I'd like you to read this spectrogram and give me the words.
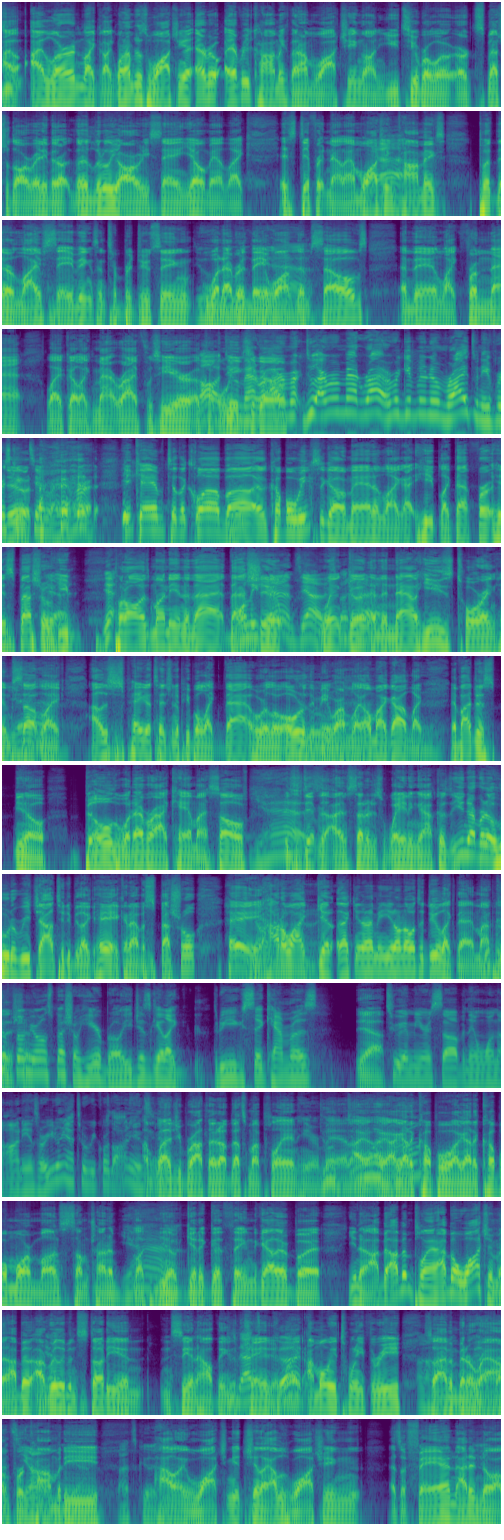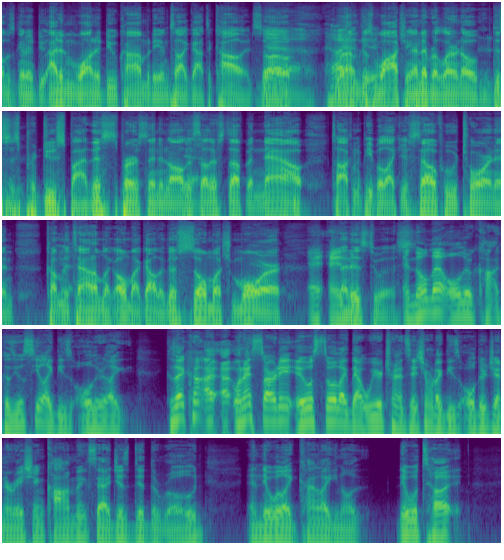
I, I learned like like when I'm just watching it every every comic that I'm watching on YouTube or or specials already they're they're literally already saying yo man like it's different now like I'm watching Yeah. comics put their life savings into producing whatever they want themselves and then like from that like uh, like Matt Rife was here a Oh, couple dude, weeks Matt, ago Ri- I remember, dude, I remember Matt Rife. I remember giving him rides when he first Dude. came to. He came to the club uh, a couple weeks ago, man, and like I- he like that for his special, Yeah. he Yeah. put all his money into that. That Only shit fans, yeah, went good, yeah. and then now he's touring himself. Yeah. Like I was just paying attention to people like that who are a little older than me, where I'm like, oh my god, like if I just you know build whatever I can myself, Yes. it's different instead of just waiting out because you never know who to reach out to to be like, hey, can I have a special? Hey, how do I get like you know what I mean? You don't know what to do like that in my you position. film your own special here, bro. You just get like three sick cameras, yeah. two Emmy yourself and then one the audience, or you don't have to record the audience. I'm glad you brought that up. That's my plan here, man. I, I, I, got a couple. I got a couple more months. So I'm trying to yeah. like you know get a good thing together. But you know, I've been, I've been playing. I've been watching, man. I've been I've really been studying and seeing how things Dude, have changed. Like I'm only 23, uh-huh. so I haven't been around for young. comedy. That's good. How like watching it, like I was watching as a fan, I didn't know I was gonna do. I didn't want to do comedy until I got to college. So yeah. when I'm just watching, I never learned. Oh, this is produced by this person and all this yeah. other stuff. But now talking to people like yourself who are touring and coming yeah. to town, I'm like, oh my god, like there's so much more and, and, that is to this. And don't let older because you'll see like these older like because I, I, I, when I started, it was still like that weird transition where like these older generation comics that just did the road, and they were like kind of like you know they will tell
